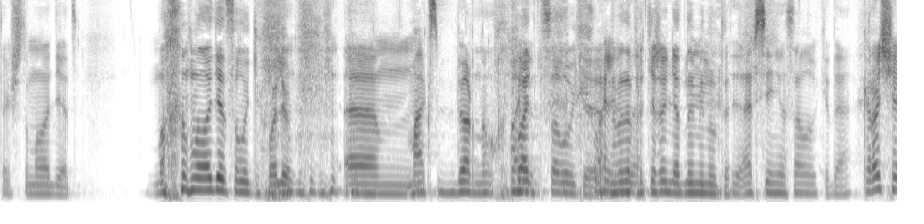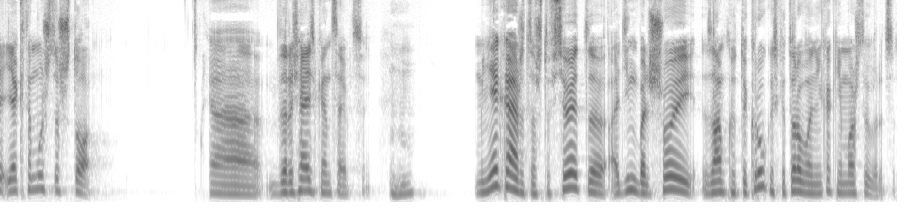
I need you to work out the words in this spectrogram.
Так что молодец. Молодец, Салуки, хвалю. Эм, Макс Бернум Хватит Салуки. Хвалит, на протяжении одной минуты. Арсения Салуки, да. Короче, я к тому, что что? Э, Возвращаясь к концепции. Мне кажется, что все это один большой замкнутый круг, из которого он никак не может выбраться.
